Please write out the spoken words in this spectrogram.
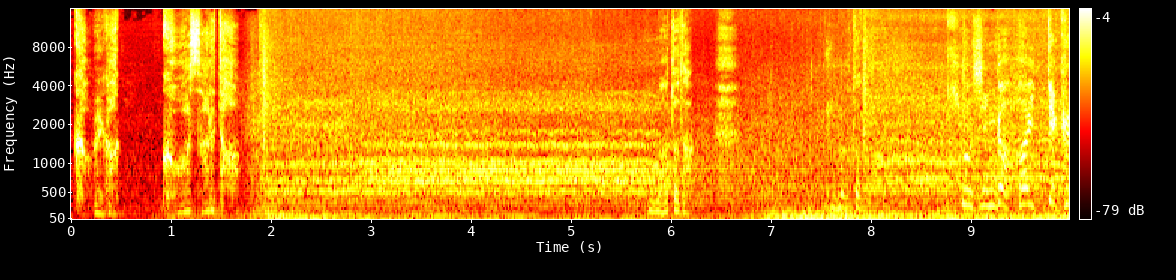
壁が壊されたまただまた巨人が入ってくる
